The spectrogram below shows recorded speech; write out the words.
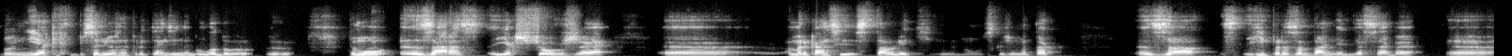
Ну ніяких серйозних претензій не було до. е, Тому зараз, якщо вже американці ставлять, ну скажімо так, за гіперзавдання для себе е,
